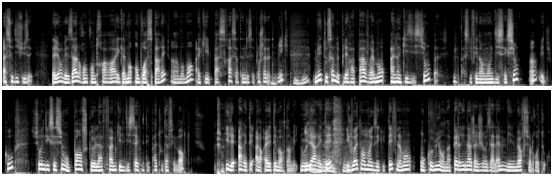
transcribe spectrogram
à se diffuser. D'ailleurs, Vézal rencontrera également Ambroise Paré à un moment, à qui il passera certaines de ses planches anatomiques, Mhm. mais tout ça ne plaira pas vraiment à l'Inquisition, parce, qu'il fait énormément de dissections, hein, et du coup, sur une dissection, on pense que la femme qu'il dissèque n'était pas tout à fait morte. Il est arrêté, alors elle était morte, hein, mais Oui, il est arrêté, il doit être normalement exécuté, finalement, on commue en un pèlerinage à Jérusalem, mais il meurt sur le retour.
